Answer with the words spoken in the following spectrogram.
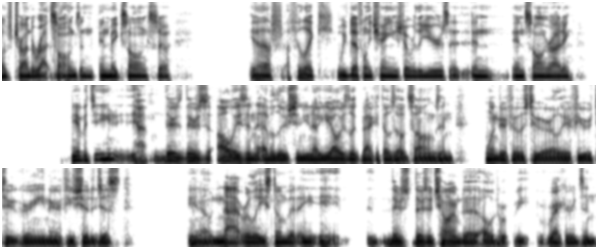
of trying to write songs and and make songs. So yeah, I, f- I feel like we've definitely changed over the years in in songwriting. Yeah, but you, there's there's always an evolution. You know, you always look back at those old songs and wonder if it was too early, if you were too green, or if you should have just, you know, not released them. But eh, there's there's a charm to old re- records, and,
